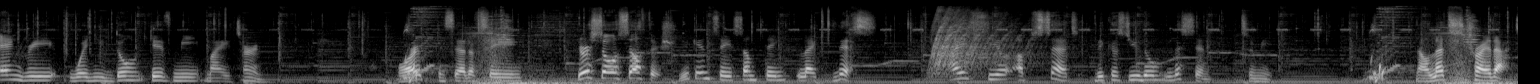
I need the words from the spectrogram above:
angry when you don't give me my turn. Or instead of saying, You're so selfish, you can say something like this I feel upset because you don't listen to me. Now let's try that.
